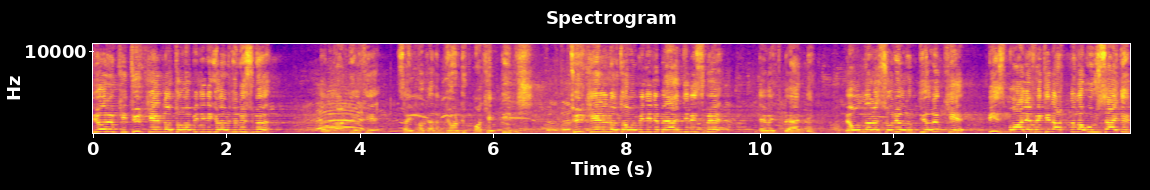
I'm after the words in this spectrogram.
Diyorum ki Türkiye'nin otomobilini gördünüz mü? Onlar diyor ki Sayın Bakanım gördük maketliymiş. Türkiye'nin otomobilini beğendiniz mi? Evet beğendik. Ve onlara soruyorum diyorum ki biz muhalefetin aklına uysaydık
